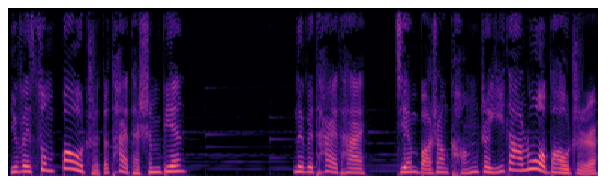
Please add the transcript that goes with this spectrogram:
一位送报纸的太太身边。那位太太肩膀上扛着一大摞报纸。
